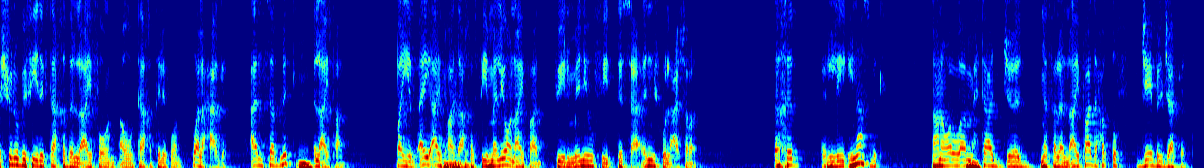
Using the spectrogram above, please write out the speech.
شنو بيفيدك تاخذ الايفون أو تاخذ تليفون؟ ولا حاجة. انسب لك مم. الايباد. طيب أي ايباد. آخذ؟ في مليون ايباد. في الميني وفي التسعة انش والعشرة. أخذ اللي يناسبك. أنا والله. محتاج آه، مثلا ايباد أحطه في جيب الجاكيت.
